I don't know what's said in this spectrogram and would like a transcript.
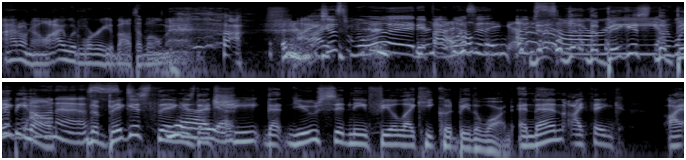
I don't know. I would worry about the moment. I just would You're if I wasn't. helping. I'm The- the, sorry. the biggest the I want to big be no, honest. the biggest thing is that yeah. she that you Sydney feel like he could be the one and then i think I,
